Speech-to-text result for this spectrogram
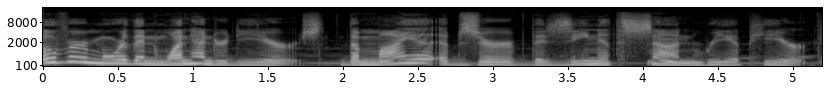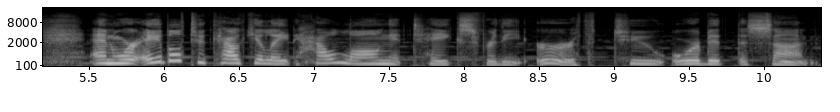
Over more than 100 years, the Maya observed the zenith sun reappear and were able to calculate how long it takes for the Earth to orbit the sun.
